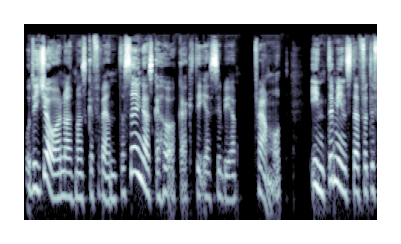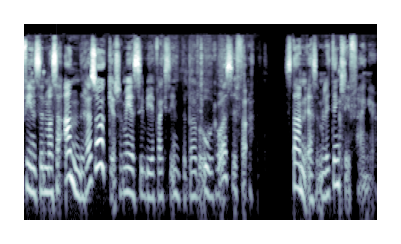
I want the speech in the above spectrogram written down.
och det gör nog att man ska förvänta sig en ganska högaktig ECB framåt. Inte minst därför att det finns en massa andra saker som ECB faktiskt inte behöver oroa sig för. Stannar jag som en liten cliffhanger.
